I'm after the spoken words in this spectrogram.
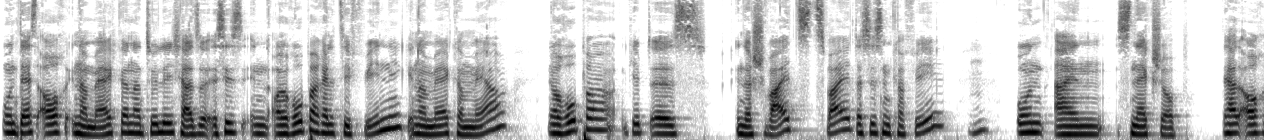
Und der ist auch in Amerika natürlich, also es ist in Europa relativ wenig, in Amerika mehr. In Europa gibt es in der Schweiz zwei, das ist ein Café und ein Snackshop. Der hat auch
